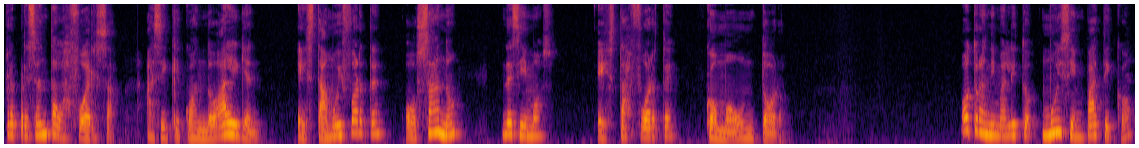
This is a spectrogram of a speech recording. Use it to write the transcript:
representa la fuerza, así que cuando alguien está muy fuerte o sano, decimos está fuerte como un toro. Otro animalito muy simpático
